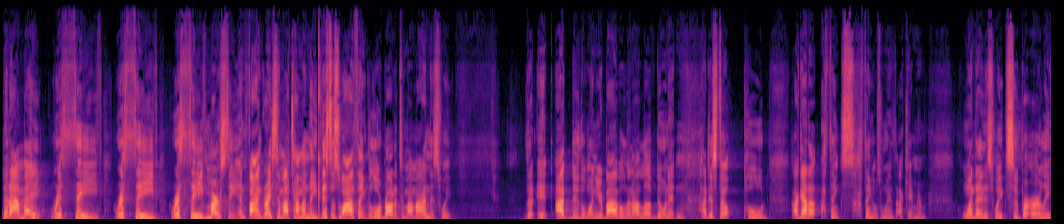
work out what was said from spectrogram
that I may receive, receive, receive mercy and find grace in my time of need. This is why I think the Lord brought it to my mind this week the, it, I do the one year Bible and I love doing it. And I just felt pulled. I got up, I think, I think it was Wednesday, I can't remember. One day this week, super early,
